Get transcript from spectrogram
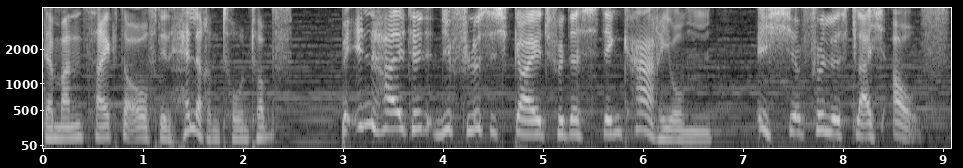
der Mann zeigte auf den helleren Tontopf, beinhaltet die Flüssigkeit für das Denkarium. Ich fülle es gleich auf,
